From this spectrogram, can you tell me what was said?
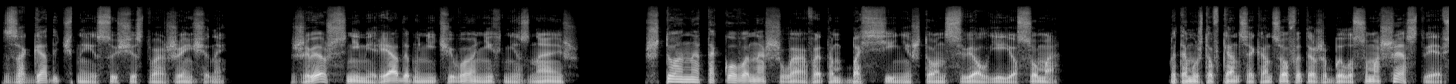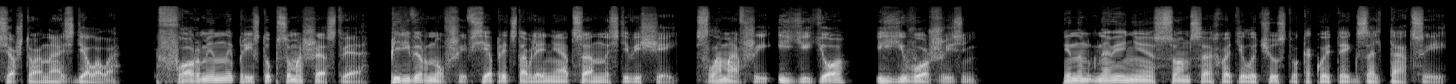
Загадочные существа женщины. Живешь с ними рядом и ничего о них не знаешь. Что она такого нашла в этом бассейне, что он свел ее с ума? Потому что, в конце концов, это же было сумасшествие, все, что она сделала. Форменный приступ сумасшествия, перевернувший все представления о ценности вещей, сломавший и ее, и его жизнь. И на мгновение Сомса охватило чувство какой-то экзальтации,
